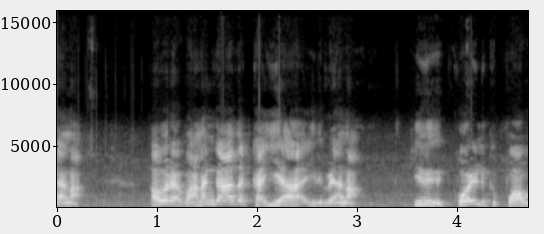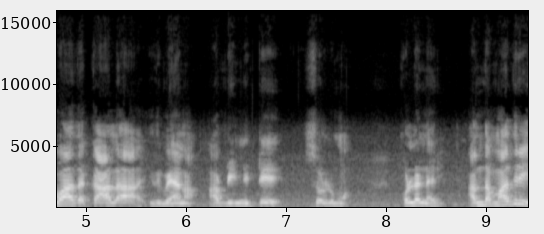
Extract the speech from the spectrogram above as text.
வேணாம் அவரை வணங்காத கையா இது வேணாம். இது கோயிலுக்கு போகாத காலா இது வேணாம் அப்படின்னுட்டு சொல்லுமா கொள்ளநரி. அந்த மாதிரி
